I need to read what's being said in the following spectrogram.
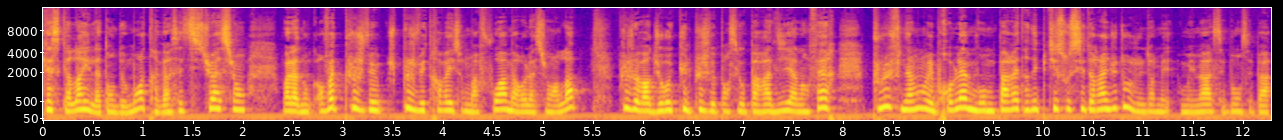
Qu'est-ce qu'Allah il attend de moi à travers cette situation? Voilà, donc en fait, plus je, vais, plus je vais travailler sur ma foi, ma relation à Allah, plus je vais avoir du recul, plus je vais penser au paradis, à l'enfer, plus finalement mes problèmes vont me paraître des petits soucis de rien du tout. Je vais me dire, mais, mais c'est bon, c'est pas,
